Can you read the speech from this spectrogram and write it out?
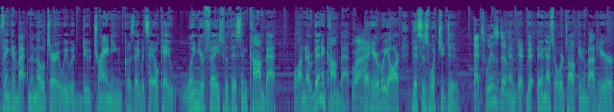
thinking back in the military, we would do training because they would say, okay, when you're faced with this in combat, well, I've never been in combat, Right. but here we are. This is what you do, That's wisdom. and and that's what we're talking about here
